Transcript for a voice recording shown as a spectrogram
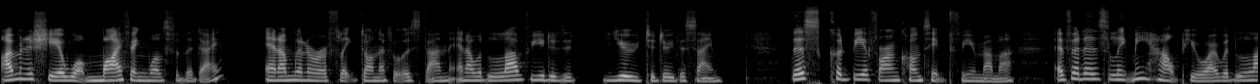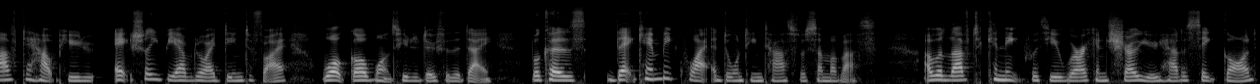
I'm going to share what my thing was for the day and I'm going to reflect on if it was done. And I would love you to you to do the same. This could be a foreign concept for you, Mama. If it is, let me help you. I would love to help you actually be able to identify what God wants you to do for the day because that can be quite a daunting task for some of us. I would love to connect with you where I can show you how to seek God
